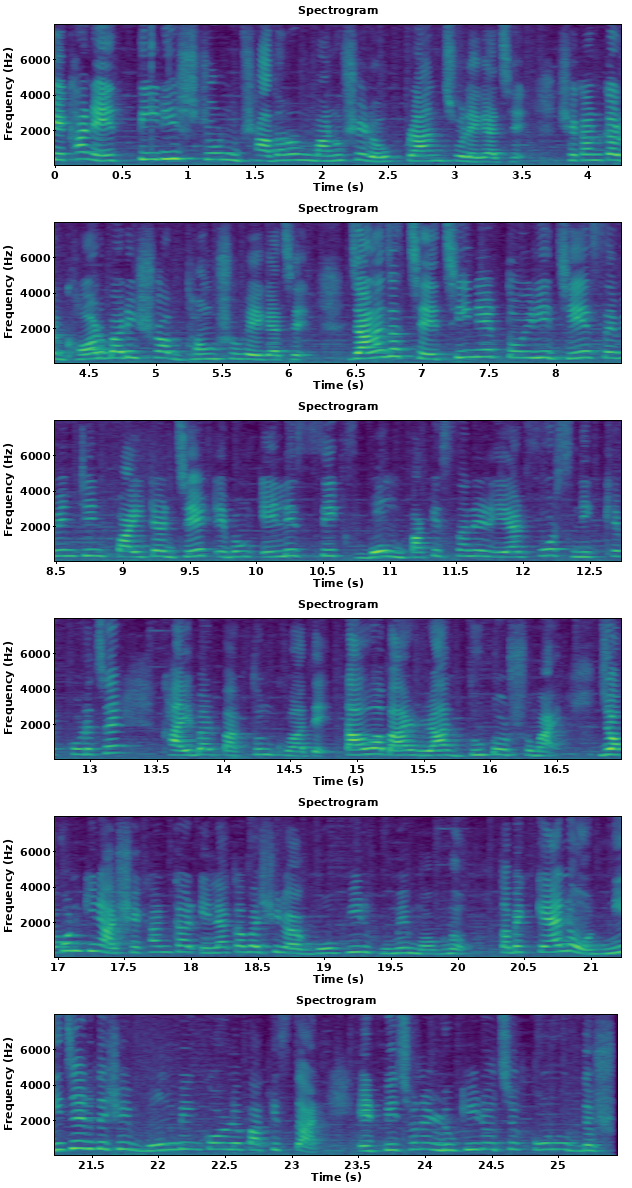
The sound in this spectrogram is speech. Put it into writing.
সেখানে তিরিশ জন সাধারণ মানুষেরও প্রাণ চলে গেছে। সেখানকার ঘরবাড়ি সব ধ্বংস হয়ে গেছে। জানা যাচ্ছে, চীনের তৈরি জে সেভেন্টিন ফাইটার জেট এবং এল এস সিক্স বোম পাকিস্তানের এয়ারফোর্স নিক্ষেপ করেছে খাইবার পাখতুনখোয়াতে তাও আবার রাত দুটোর সময়। যখন কিনা সেখানকার এলাকাবাসীরা গভীর ঘুমে মগ্ন। তবে কেন নিজের দেশে বোম্বিং করল পাকিস্তান? এর পিছনে লুকিয়ে রয়েছে কোন উদ্দেশ্য?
